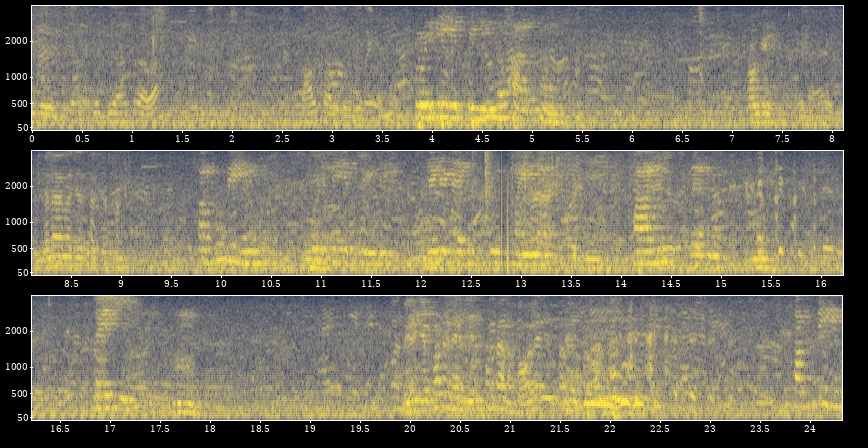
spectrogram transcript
సార్. వేసాను పొడి బియ్యం పిండితో పాలన ఓకే ఎలా ఎలా చేస్తారు చెప్పండి? సగ్గు బియ్యం పొడి బియ్యం పిండి రెండు టేబుల్ స్పూన్ మైదా పాలు బెల్లం డ్రై ఫ్రూట్స్ మీరు చెప్పండి నేను చేసుకుంటాను బాగోలేదు సగ్గు బియ్యం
